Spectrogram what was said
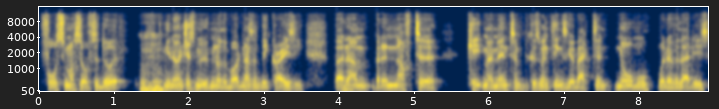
forcing myself to do it. Mm-hmm. You know, and just movement of the body doesn't be crazy, but mm. um, but enough to keep momentum because when things go back to normal, whatever that is,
